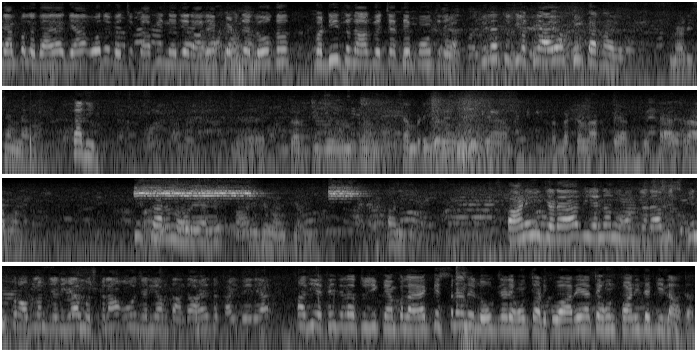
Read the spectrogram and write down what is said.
ਕੈਂਪ ਲਗਾਇਆ ਗਿਆ, ਉਹਦੇ ਵਿੱਚ ਕਾਫੀ ਨਜ਼ਰ ਆ ਰਿਹਾ। ਪਿੰਡ ਦੇ ਲੋਕ ਵੱਡੀ ਤਾਦਾਦ ਵਿੱਚ ਇੱਥੇ ਪਹੁੰਚ ਰਹੇ ਆ। ਵੀਰੇ, ਤੁਸੀਂ ਇੱਥੇ ਆਏ ਹੋ, ਕੀ ਕਰਨਾ ਹੈ? ਮੈਡੀਸਨ ਲੈਣਾ। ਕਾਦੀ ਦਰਦੀ ਜਿਵੇਂ ਮਤਲਬ ਚਮੜੀ ਦੇ ਰੋਗ ਜਾਂ ਲੱਗਣ ਲੱਗ ਪਿਆ ਤੇ ਪੈਰ ਖਰਾਬ ਹੋਣਾ। ਕਿਸ ਕਾਰਨ ਹੋ ਰਿਹਾ ਜੀ? ਪਾਣੀ ਦੀ ਮੰਗ ਆਈ ਪਾਣੀ ਪਾਣੀ ਜਿਹੜਾ ਵੀ ਇਹਨਾਂ ਨੂੰ ਹੁਣ ਜਿਹੜਾ ਵੀ ਸਕਿਨ ਪ੍ਰੋਬਲਮ ਜਿਹੜੀ ਆ ਮੁਸ਼ਕਲਾਂ ਉਹ ਜਿਹੜੀਆਂ ਵਧਾਉਂਦਾ ਹੋਇਆ ਦਿਖਾਈ ਦੇ ਰਿਹਾ। ਭਾਜੀ ਇੱਥੇ ਜਿਹੜਾ ਤੁਸੀਂ ਕੈਂਪ ਲਾਇਆ ਕਿਸ ਤਰ੍ਹਾਂ ਦੇ ਲੋਕ ਜਿਹੜੇ ਹੁਣ ਤੁਹਾਡੇ ਕੋਲ ਆ ਰਹੇ ਆ ਤੇ ਹੁਣ ਪਾਣੀ ਦੇ ਕੀ ਹਾਲਾਤ ਆ?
